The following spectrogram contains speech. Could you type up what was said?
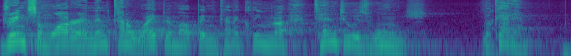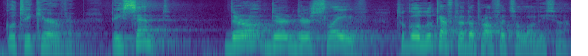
Drink some water and then kind of wipe him up and kind of clean him up. Tend to his wounds. Look at him. Go take care of him. They sent their, their, their slave to go look after the Prophet ﷺ.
